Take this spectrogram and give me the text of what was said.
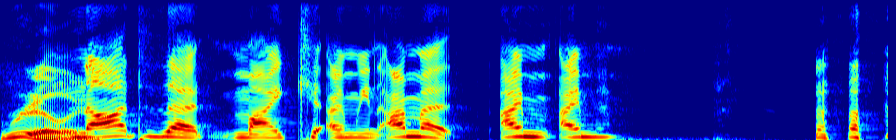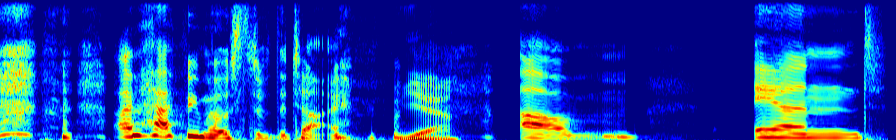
Really? Not that my ki- i mean i'm at i'm i'm i'm happy most of the time. Yeah. Um and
